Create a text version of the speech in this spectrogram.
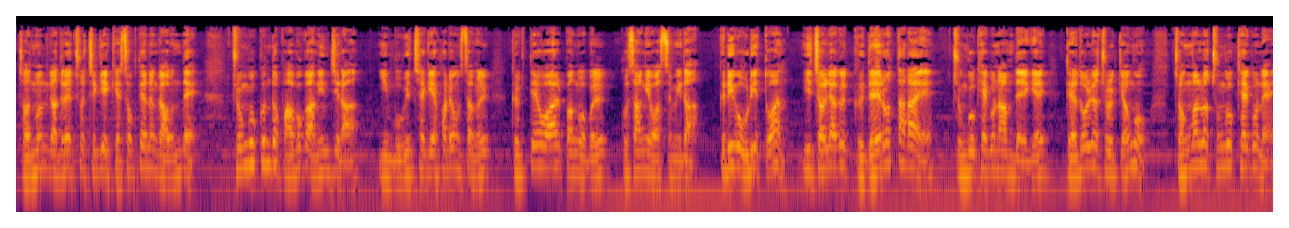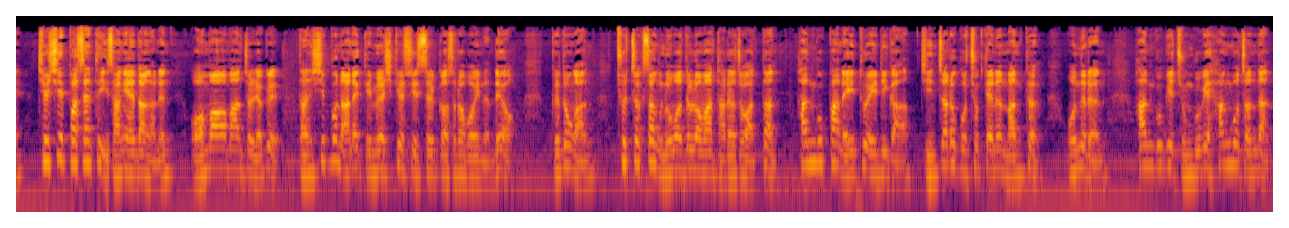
전문가들의 추측이 계속되는 가운데 중국군도 바보가 아닌지라 이 무기체계 활용성을 극대화할 방법을 구상해 왔습니다. 그리고 우리 또한 이 전략을 그대로 따라해 중국 해군 함대에게 되돌려 줄 경우 정말로 중국 해군의 70% 이상에 해당하는 어마어마한 전력을 단 10분 안에 괴멸시킬 수 있을 것으로 보이는데요. 그동안 추측 성 루머들로만 다뤄져 왔던 한국판 A2AD가 진짜로 구축되는 만큼 오늘은 한국이 중국의 항모 전단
